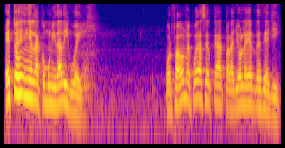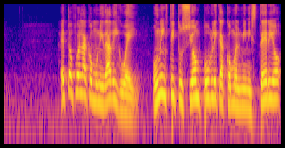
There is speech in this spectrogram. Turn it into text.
Esto es en la comunidad de Higüey. Por favor, me puede acercar para yo leer desde allí. Esto fue en la comunidad de Higüey, una institución pública como el Ministerio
